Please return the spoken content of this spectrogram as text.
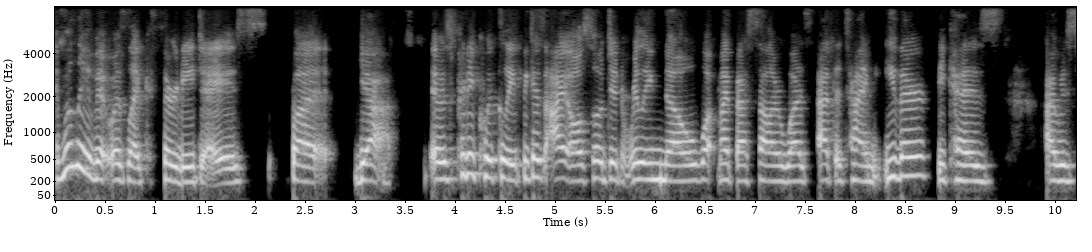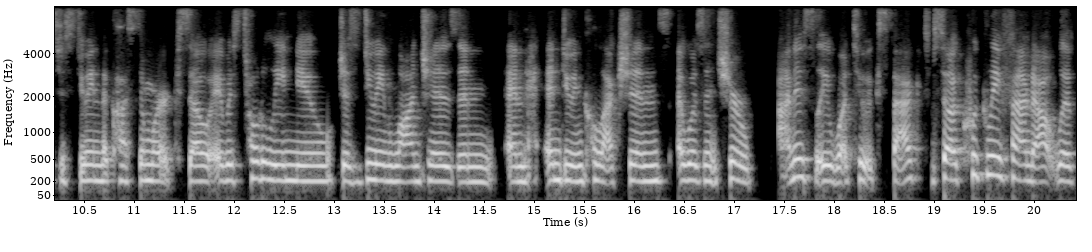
I believe it was like 30 days, but yeah, it was pretty quickly because I also didn't really know what my bestseller was at the time either because I was just doing the custom work. So it was totally new, just doing launches and and and doing collections. I wasn't sure honestly what to expect. So I quickly found out with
